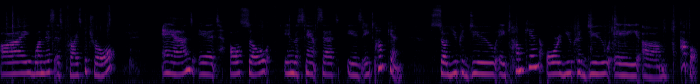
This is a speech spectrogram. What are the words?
I won this as Prize Patrol. And it also in the stamp set is a pumpkin. So you could do a pumpkin or you could do a um, apple.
